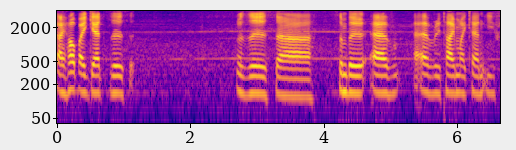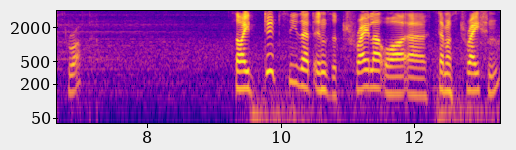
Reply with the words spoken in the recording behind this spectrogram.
I hope I get this this uh, symbol every, every time I can eavesdrop. So I did see that in the trailer or uh, demonstration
